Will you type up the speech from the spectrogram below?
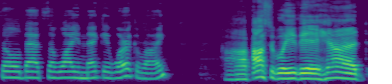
So that's why you make it work right? Uh, possibly. They had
